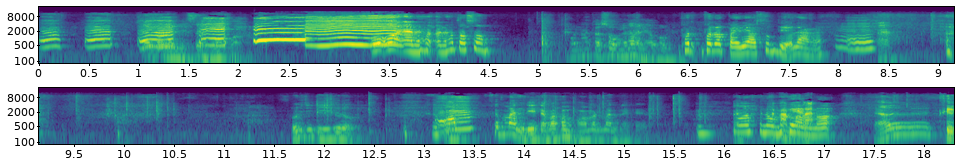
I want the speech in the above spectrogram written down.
เออเออใส่อะไรนี่ใส่หกป่ะโอ้โอ้อันนั้นอันนั้นเขาต้องส่งมันน่าจะส่งไม่ได้เดี๋ยวผมเพิ่นเพิ่นเอาไปแล้วซุ่มเดี๋ยวหลังอะ รู้ที่ดีดูลูกคือหอมคือมันดีแต่ว่าหอมหอมมันมันเลยเด้อโอ้ยนมแข็งเนาะเออคือ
